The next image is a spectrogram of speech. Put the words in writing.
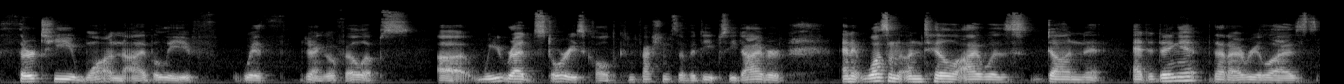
thirty-one, I believe, with Django Phillips. Uh, we read stories called "Confessions of a Deep Sea Diver," and it wasn't until I was done editing it that I realized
